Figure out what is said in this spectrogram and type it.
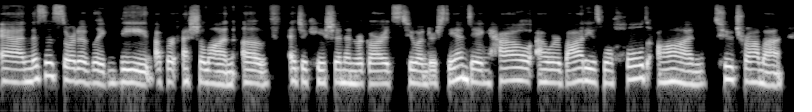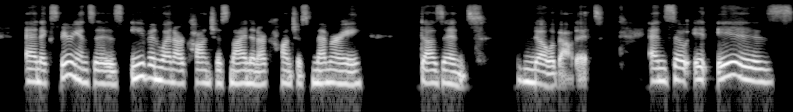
And this is sort of like the upper echelon of education in regards to understanding how our bodies will hold on to trauma and experiences, even when our conscious mind and our conscious memory doesn't know about it. And so it is,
